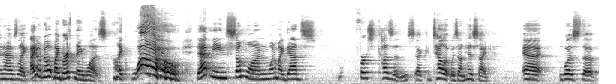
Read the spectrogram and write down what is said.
And I was like, I don't know what my birth name was. I'm like, whoa, that means someone, one of my dad's first cousins, uh, could tell it was on his side, uh, was the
